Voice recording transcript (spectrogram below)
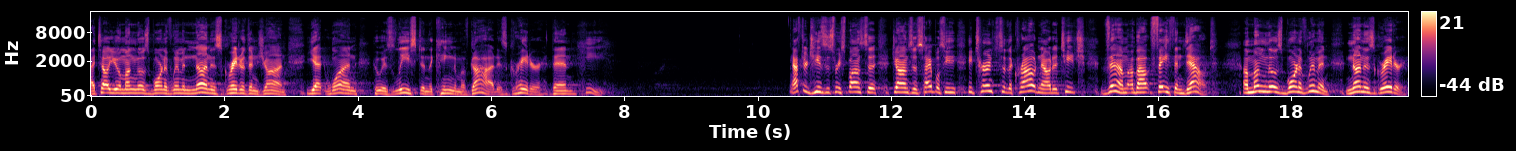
I tell you, among those born of women, none is greater than John, yet one who is least in the kingdom of God is greater than he. After Jesus responds to John's disciples, he, he turns to the crowd now to teach them about faith and doubt. Among those born of women, none is greater.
